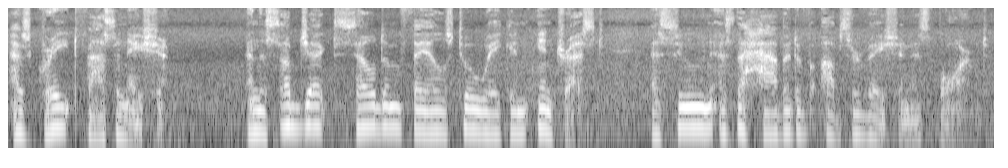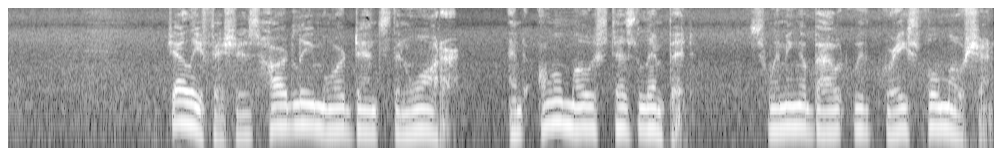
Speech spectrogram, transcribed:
has great fascination, and the subject seldom fails to awaken interest as soon as the habit of observation is formed. Jellyfishes hardly more dense than water and almost as limpid swimming about with graceful motion,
